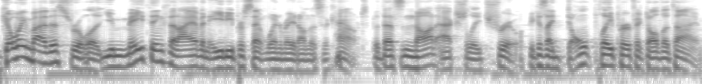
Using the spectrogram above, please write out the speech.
Going by this rule, you may think that I have an 80% win rate on this account, but that's not actually true because I don't play perfect all the time.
